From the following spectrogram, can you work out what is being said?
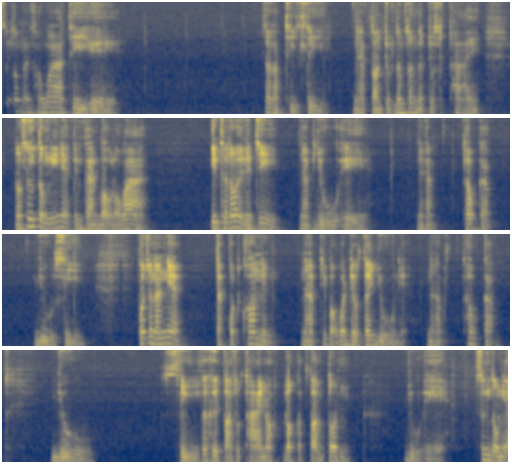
ซึ่งก็หมายความว่า TA เท่ากับ TC นะครับ ตอนจุดเริ่มต้นกับจุดสุดท้ายเนาะซึ่งตรงนี้เนี่ยเป็นการบอกเราว่า internal energy นะครับ UA นะครับ เท่ากับ UC เพราะฉะนั้นเนี่ยจากกฎข้อหนึ่งนะครับ ที่บอกว่า delta U เนี่ยนะครับ เท่ากับ UC ก็คือตอนสุดท้ายเนาะลบกับตอนต้น UA ซึ่งตรงนี้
